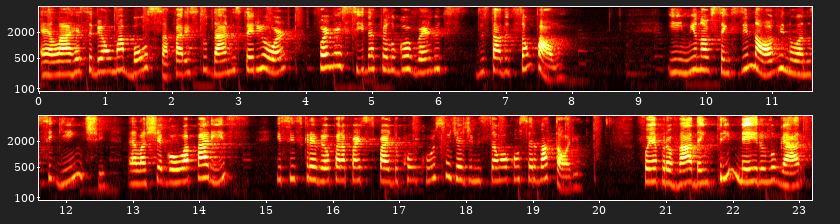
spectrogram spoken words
ela recebeu uma bolsa para estudar no exterior, fornecida pelo governo do estado de São Paulo. E em 1909, no ano seguinte, ela chegou a Paris e se inscreveu para participar do concurso de admissão ao conservatório. Foi aprovada em primeiro lugar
